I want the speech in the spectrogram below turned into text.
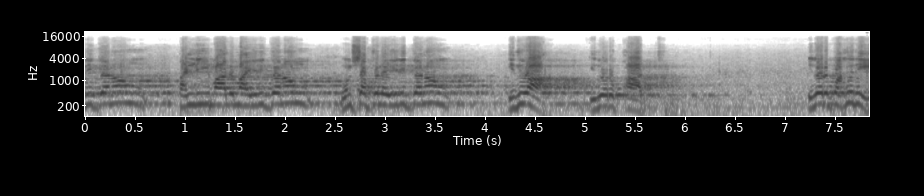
இருக்கணும் பள்ளி மாலுமா இருக்கணும் முன்சப்புல இருக்கணும். இதுவா? இது ஒரு பாட் இது ஒரு பகுதி.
